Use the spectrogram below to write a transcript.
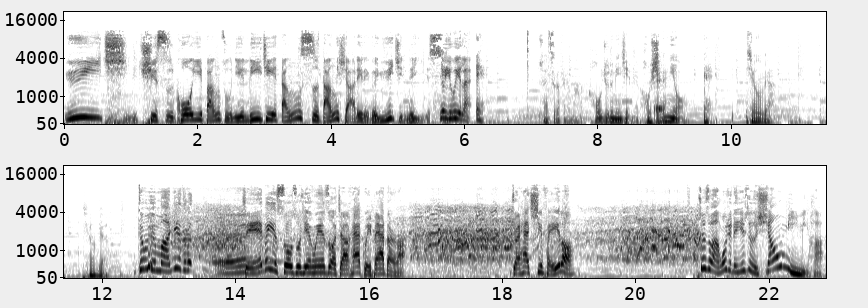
语气，其实可以帮助你理解当时当下的那个语境的意思。有一位来，哎，出来吃个饭嘛，好久都没见面了，好想你哦。哎，想我没有？想我没有？对不对嘛？你这个这个一说出去，我跟你说，就要喊跪板凳了，就要喊起飞了。所以说啊，我觉得有些是小秘密哈。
